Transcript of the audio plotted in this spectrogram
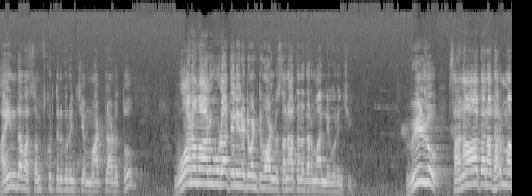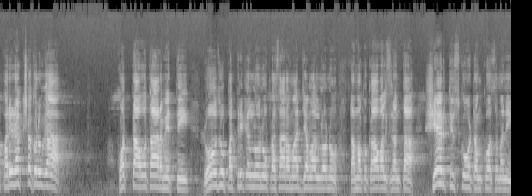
హైందవ సంస్కృతిని గురించి మాట్లాడుతూ ఓనమాలు కూడా తెలియనటువంటి వాళ్ళు సనాతన ధర్మాన్ని గురించి. వీళ్ళు సనాతన ధర్మ పరిరక్షకులుగా కొత్త అవతారం ఎత్తి రోజు పత్రికల్లోనూ ప్రసార మాధ్యమాల్లోనూ తమకు కావలసినంత షేర్ తీసుకోవటం కోసమని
